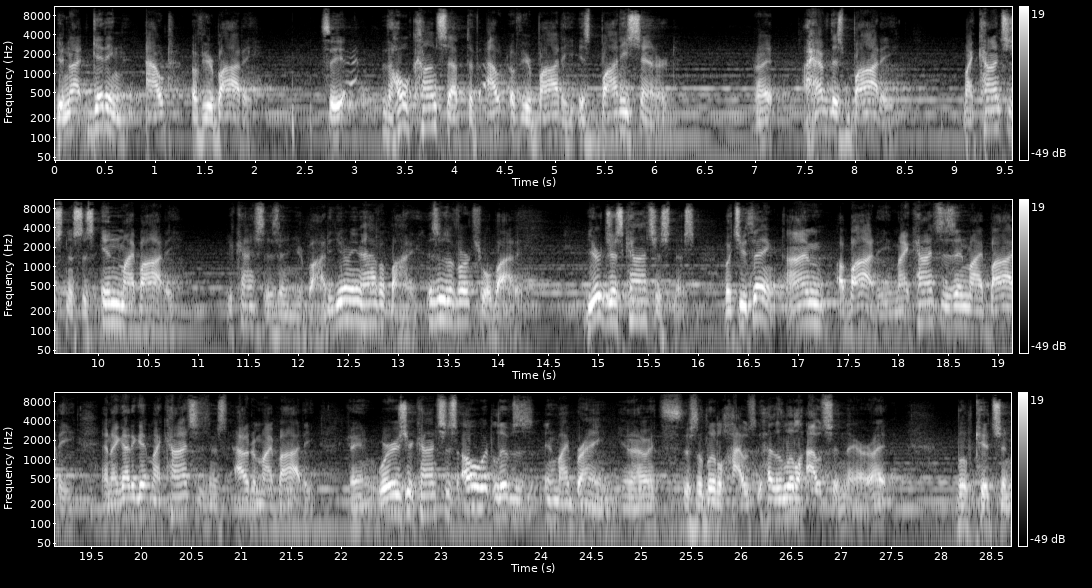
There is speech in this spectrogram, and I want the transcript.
you're not getting out of your body. See, the whole concept of out of your body is body centered, right? I have this body, my consciousness is in my body. Your consciousness is in your body. You don't even have a body. This is a virtual body. You're just consciousness. But you think, I'm a body, my consciousness is in my body, and I got to get my consciousness out of my body. Okay, where is your consciousness? Oh, it lives in my brain. You know, it's there's a little house, has a little house in there, right? Little kitchen,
